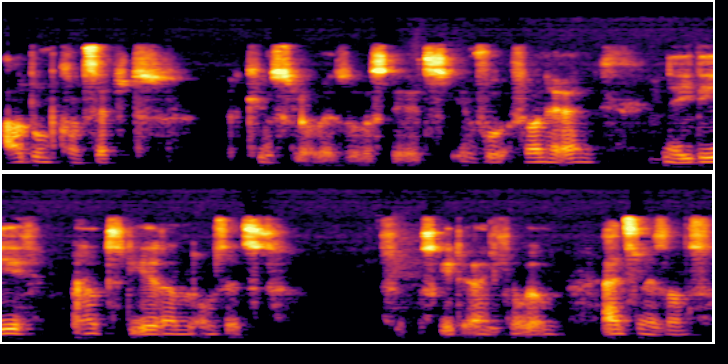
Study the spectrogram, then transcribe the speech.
Albumkonzept-Künstler oder sowas, der jetzt irgendwo vornherein eine Idee hat, die er dann umsetzt. Es geht eigentlich nur um einzelne Songs.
